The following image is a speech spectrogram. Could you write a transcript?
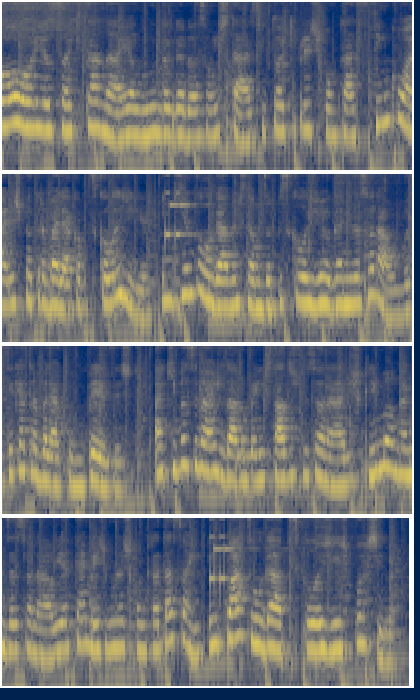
Oi, eu sou a Kitanai, aluna da graduação Estácio, e tô aqui para te contar cinco áreas para trabalhar com a psicologia. Em quinto lugar, nós temos a psicologia organizacional. Você quer trabalhar com empresas? Aqui você vai ajudar no bem-estar dos funcionários, clima organizacional e até mesmo nas contratações. Em quarto lugar, a psicologia esportiva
